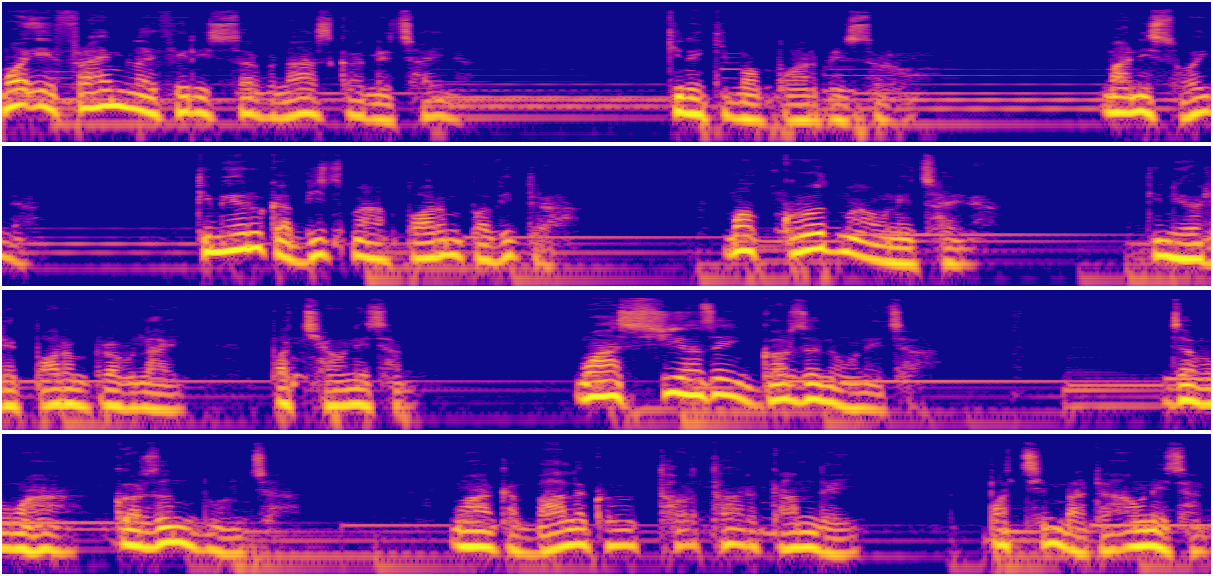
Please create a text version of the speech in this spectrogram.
म एफ्राइमलाई फेरि सर्वनाश गर्ने छैन। किनकि म परमेश्वर हुँ। मानिस होइन। तिमीहरूका बिचमा परम पवित्र। म क्रोधमा आउने छैन। तिनीहरूले परम प्रभुलाई पछ्याउने छन्। उहाँ सिंह चाहिँ गर्जन हुनेछ। जब उहाँ गर्जन हुन्छ उहाँका बालकहरू थरथर कामदै पश्चिमबाट आउनेछन्।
